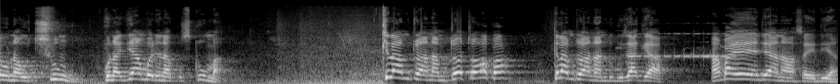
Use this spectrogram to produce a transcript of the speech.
una uchungu. Kuna jambo linakusukuma. Kila mtu ana mtoto hapa kila mtu ana ndugu zake hapa ambaye yeye ndiye anawasaidia.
